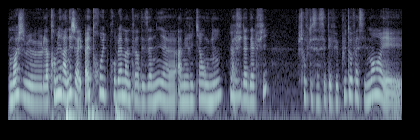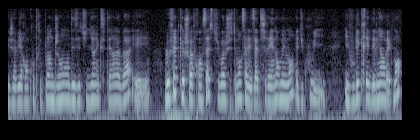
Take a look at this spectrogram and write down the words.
Moi, je, la première année, j'avais pas trop eu de problème à me faire des amis euh, américains ou non à Mhm. Philadelphie. Je trouve que ça s'était fait plutôt facilement et j'avais rencontré plein de gens, des étudiants, etc. là-bas. Et le fait que je sois française, tu vois, justement, ça les attirait énormément et du coup, ils, ils voulaient créer des liens avec moi.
